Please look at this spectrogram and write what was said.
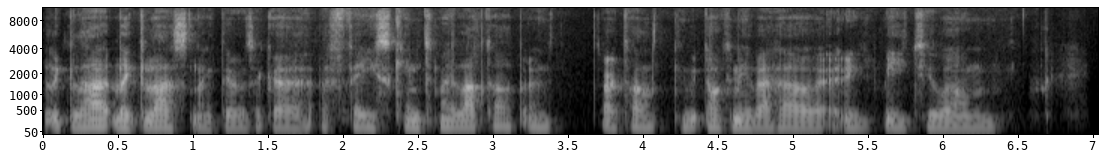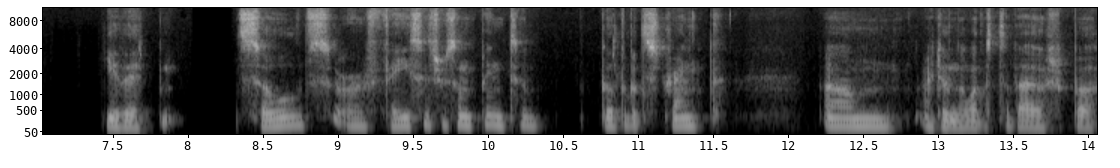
like la- like last night there was like a, a face came to my laptop and started talking talk to me about how it needed me to um give it souls or faces or something to build up its strength. Um, I don't know what it's about, but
